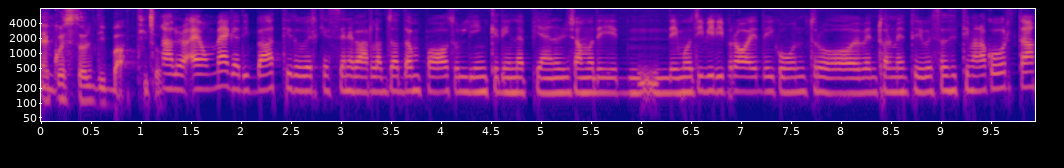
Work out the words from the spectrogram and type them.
e questo è il dibattito. Allora, è un mega dibattito perché se ne parla già da un po' su LinkedIn, è pieno diciamo, dei, dei motivi di pro e dei contro eventualmente di questa settimana corta.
